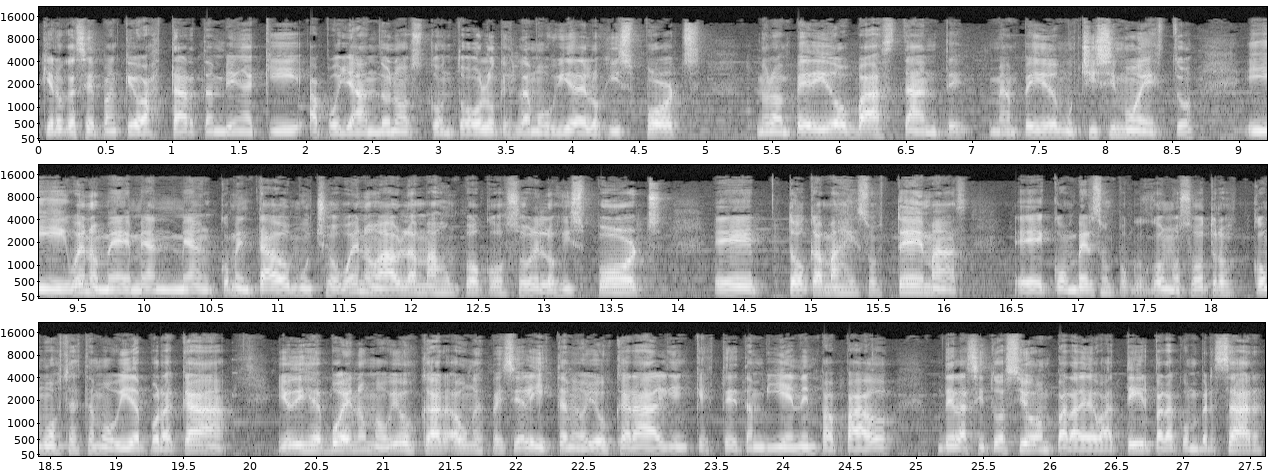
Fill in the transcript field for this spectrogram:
quiero que sepan que va a estar también aquí apoyándonos con todo lo que es la movida de los esports. Nos lo han pedido bastante, me han pedido muchísimo esto y bueno, me, han, me han, comentado mucho, bueno, habla más un poco sobre los esports, toca más esos temas. Eh, conversa un poco con nosotros cómo está esta movida por acá. Y yo dije, bueno, me voy a buscar a un especialista, me voy a buscar a alguien que esté también empapado de la situación para debatir, para conversar.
